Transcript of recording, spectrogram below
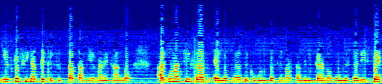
Y es que fíjate que se está también manejando algunas cifras en los medios de comunicación norteamericanos donde se dice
